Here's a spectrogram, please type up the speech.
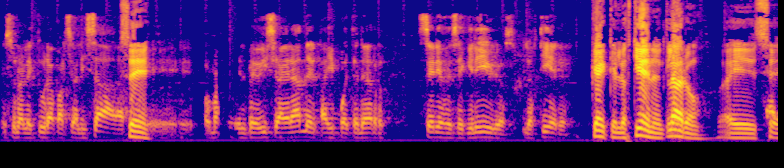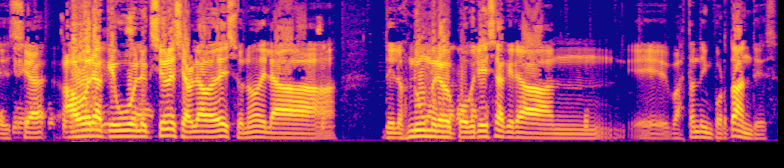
es una lectura parcializada. Sí. por más que el PBI sea grande, el país puede tener serios desequilibrios, los tiene. ¿Qué? Que los tiene, claro. Eh, ahora que hubo elecciones se hablaba de eso, ¿no? De la de los números de pobreza que eran eh, bastante importantes.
